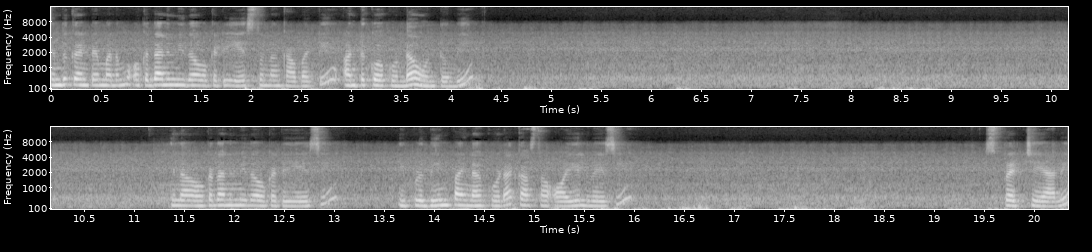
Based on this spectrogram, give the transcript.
ఎందుకంటే మనము ఒకదాని మీద ఒకటి వేస్తున్నాం కాబట్టి అంటుకోకుండా ఉంటుంది. ఇలా ఒకదాని మీద ఒకటి వేసి ఇప్పుడు దీనిపైన కూడా కాస్త ఆయిల్ వేసి స్ప్రెడ్ చేయాలి.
